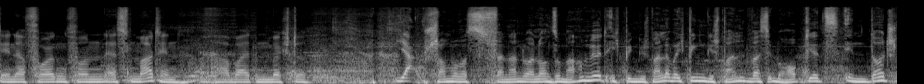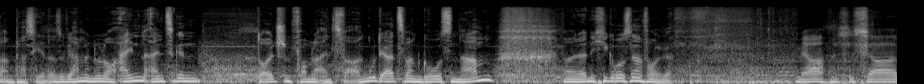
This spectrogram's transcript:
den Erfolgen von Aston Martin arbeiten möchte. Ja, schauen wir, was Fernando Alonso machen wird. Ich bin gespannt, aber ich bin gespannt, was überhaupt jetzt in Deutschland passiert. Also wir haben ja nur noch einen einzigen deutschen Formel-1-Fahrer. Gut, er hat zwar einen großen Namen, aber er hat nicht die großen Erfolge ja, es ist ja,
